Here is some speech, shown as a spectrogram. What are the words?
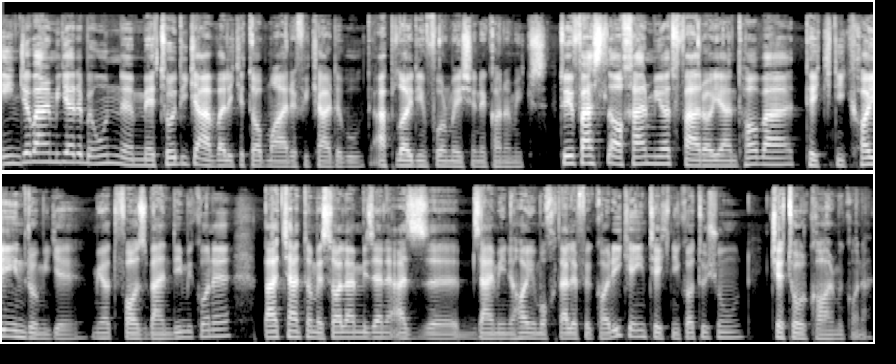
اینجا برمیگرده به اون متدی که اولی کتاب معرفی کرده بود Applied Information Economics. توی فصل آخر میاد فرایندها و تکنیک های این رو میگه. میاد فازبندی می‌کنه بعد چند تا مثال هم می‌زنه از زمینه های مختلف کاری که این تکنیک ها توشون چطور کار می‌کنن.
